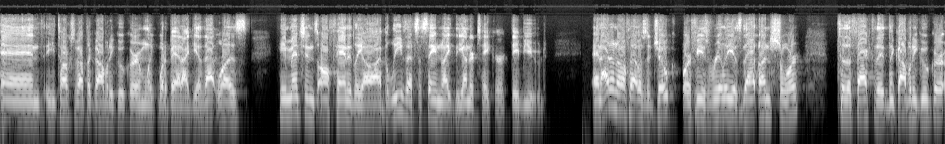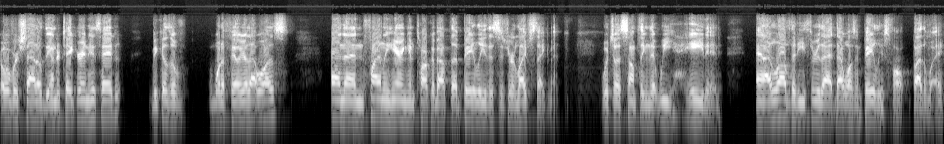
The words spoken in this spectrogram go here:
and he talks about the gobbledygooker and like what a bad idea that was. He mentions offhandedly, oh, I believe that's the same night the Undertaker debuted, and I don't know if that was a joke or if he's really is that unsure to the fact that the gobbledygooker overshadowed the Undertaker in his head because of what a failure that was and then finally hearing him talk about the Bayley, "This Is Your Life" segment, which was something that we hated, and I love that he threw that. That wasn't Bayley's fault, by the way.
